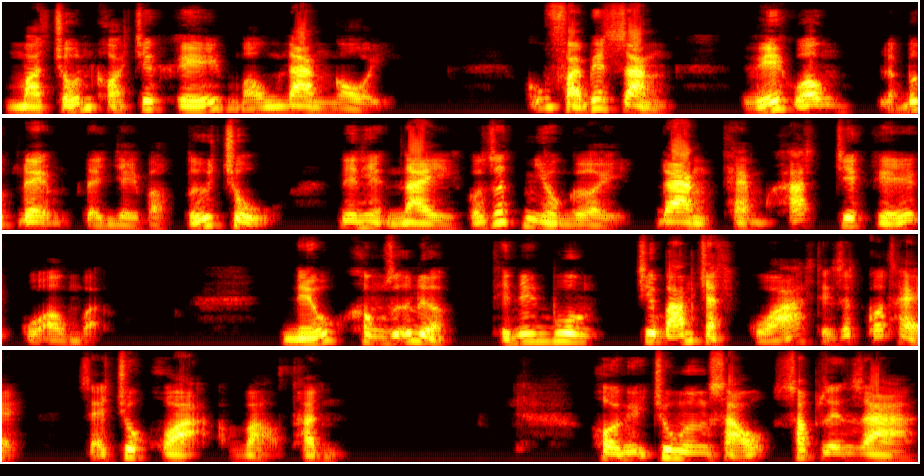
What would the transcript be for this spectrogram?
mà trốn khỏi chiếc ghế mà ông đang ngồi. Cũng phải biết rằng, ghế của ông là bước đệm để nhảy vào tứ trụ, nên hiện nay có rất nhiều người đang thèm khát chiếc ghế của ông ạ. Nếu không giữ được thì nên buông, chứ bám chặt quá thì rất có thể sẽ chuốc họa vào thân. Hội nghị Trung ương 6 sắp diễn ra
